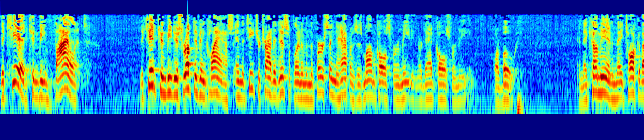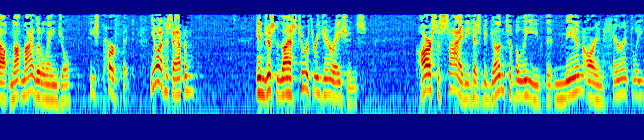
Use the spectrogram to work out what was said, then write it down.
The kid can be violent. The kid can be disruptive in class, and the teacher try to discipline him, and the first thing that happens is mom calls for a meeting, or dad calls for a meeting, or both. And they come in and they talk about, not my little angel, he's perfect. You know what has happened? In just the last two or three generations, our society has begun to believe that men are inherently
